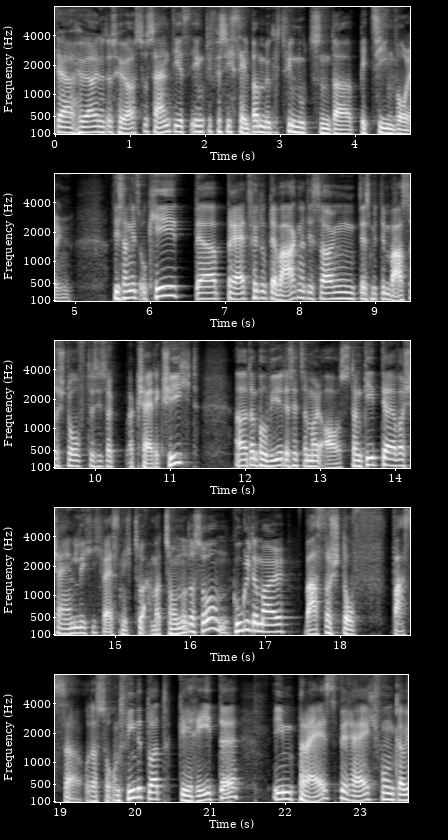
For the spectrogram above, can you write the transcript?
der Hörerinnen und des Hörers zu sein, die jetzt irgendwie für sich selber möglichst viel Nutzen da beziehen wollen. Die sagen jetzt, okay, der Breitfeld und der Wagner, die sagen, das mit dem Wasserstoff, das ist eine, eine gescheite Geschichte. äh, dann probiere ich das jetzt einmal aus. Dann geht der wahrscheinlich, ich weiß nicht, zu Amazon oder so und googelt einmal Wasserstoff, Wasser oder so und findet dort Geräte im Preisbereich von, glaube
